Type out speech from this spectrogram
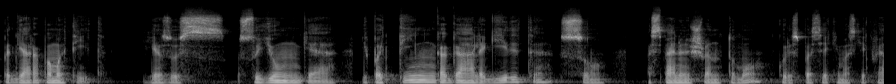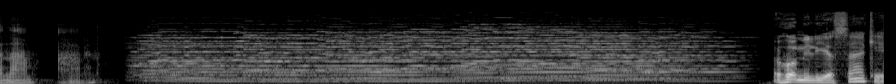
bet gera pamatyti. Jėzus sujungia ypatingą galę gydyti su asmeniniu šventumu, kuris pasiekimas kiekvienam. Amen. Homilyje sakė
